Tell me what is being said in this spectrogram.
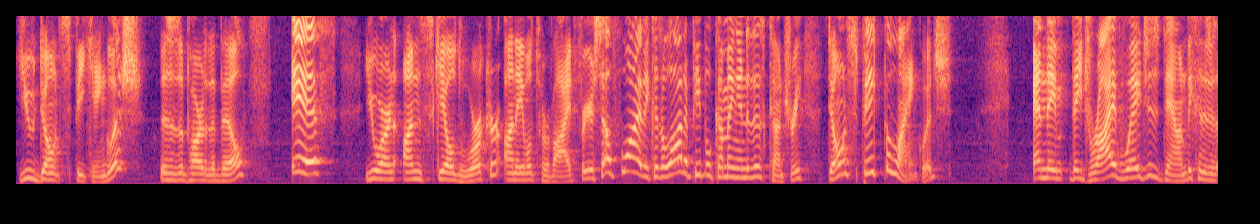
you don't speak English. This is a part of the bill. If you are an unskilled worker, unable to provide for yourself. Why? Because a lot of people coming into this country don't speak the language and they, they drive wages down because it is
